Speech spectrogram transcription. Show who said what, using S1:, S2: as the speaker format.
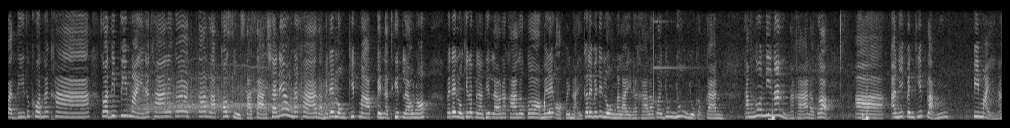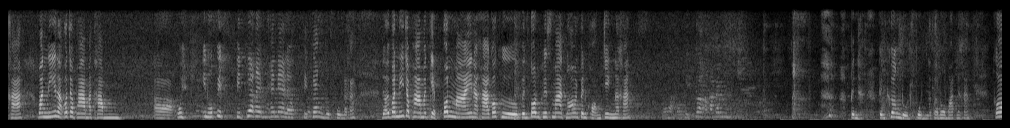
S1: วัสดีทุกคนนะคะ สวัสดีปีใหม่นะคะ แล้วก็ต้อนรับเข้าสู่สาสาชาแนลนะคะ แต่ไม่ได้ลงคลิปมาเป็นอาทิตย์แล้วเนาะไม่ได้ลงคลิปมาเป็นอาทิตย์แล้วนะคะ แล้วก็ไม่ได้ออกไปไหนก็เลยไม่ได้ลงอะไรนะคะ แล้วก็ยุ่งยุ่งอยู่กับการทำนู่นนี่นั่นนะคะ แล้วก็อ่าอันนี้เป็นคลิปหลังปีใหม่นะคะ วันนี้เราก็จะพามาทำอ่ออุ้ยอีหนูปิดปิดเครื่องให้ให้แม่แล้วปิดเครื่องดูดฝุ่นนะคะ เดี๋ยววันนี้จะพามาเก็บต้นไม้นะคะ ก็คือเป็นต้นคริสต์มาสเนาะมันเป็นของจริงนะคะเปิดเครื่องนะคะแป๊บนึงเป็นเป็นเครื่องดูดฝุ่นอัตโนมัตินะคะ ก็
